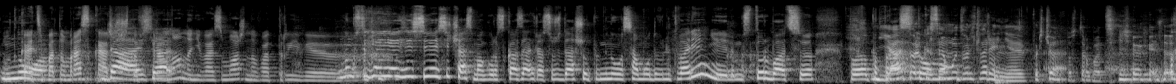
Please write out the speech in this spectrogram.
Вот но- Катя потом расскажет, Да, что все я- равно, но невозможно в отрыве... Ну, я, я, я сейчас могу рассказать, раз уж Даша упомянула самоудовлетворение или мастурбацию по- Я по-простому. только самоудовлетворение. Причем мастурбация.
